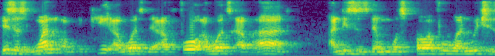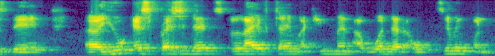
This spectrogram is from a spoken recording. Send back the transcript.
this is one of the key awards. There are four awards I've had and this is the most powerful one, which is the uh, U.S. President's Lifetime Achievement Award that I was receiving on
